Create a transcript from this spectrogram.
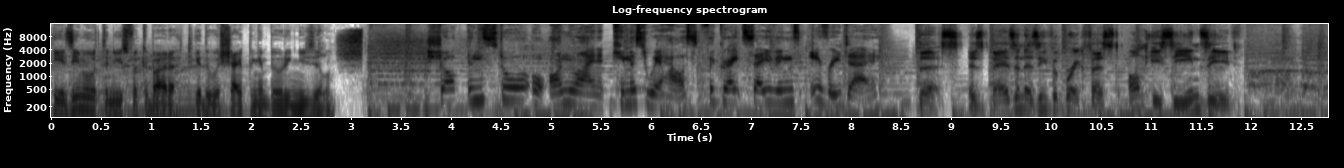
Here's Emma with the news for Kubota, together with Shaping and Building New Zealand. Shop in store or online at Chemist Warehouse for great savings every day. This is Baz and Izzy for breakfast on E SENZ.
